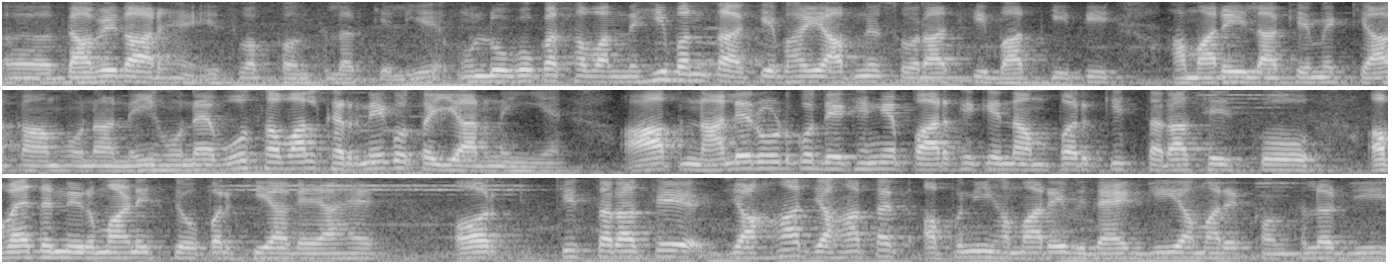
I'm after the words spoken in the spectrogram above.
दावेदार हैं इस वक्त काउंसलर के लिए। उन लोगों का सवाल नहीं बनता कि भाई आपने स्वराज की बात की थी, हमारे इलाके में क्या काम होना, नहीं होना है, वो सवाल करने को तैयार नहीं है। आप नाले रोड को देखेंगे, पार्क के नाम पर किस तरह से इसको अवैध निर्माण इसके ऊपर किया गया है और किस तरह से जहाँ जहाँ तक अपनी हमारे विधायक जी, हमारे काउंसलर जी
